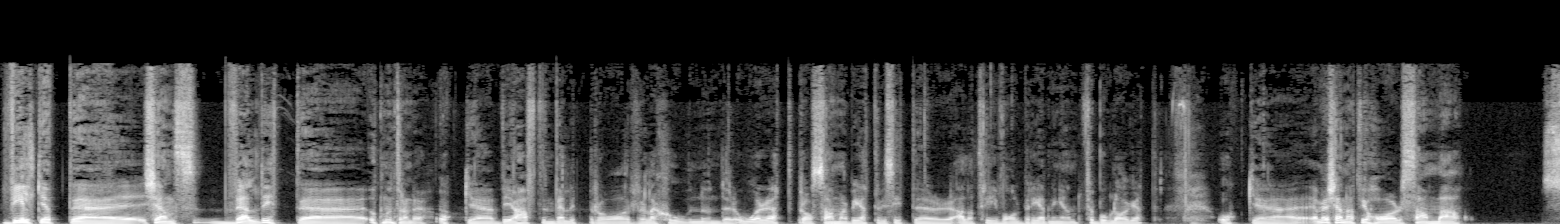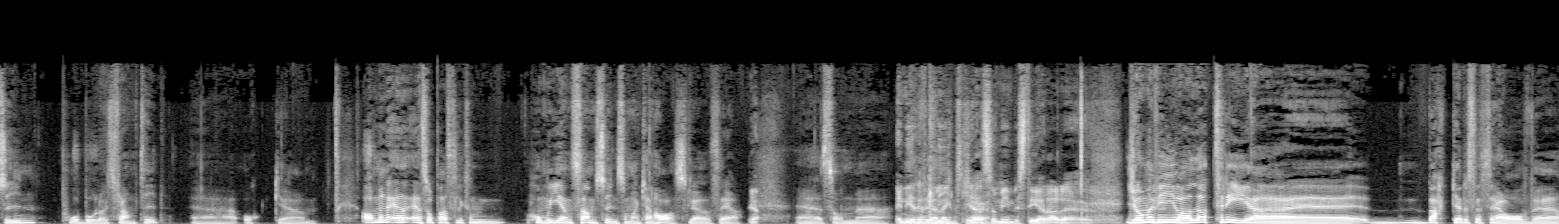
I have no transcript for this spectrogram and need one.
Vilket eh, känns väldigt eh, uppmuntrande och eh, vi har haft en väldigt bra relation under året, bra samarbete. Vi sitter alla tre i valberedningen för bolaget och eh, jag känner att vi har samma syn på bolagets framtid och eh, ja, men en, en så pass liksom homogen samsyn som man kan ha skulle jag säga. Ja. Eh, som eh, Är ni rätt lika investerare. som investerare? Ja, men vi är ju alla tre eh, backade så att säga av eh,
